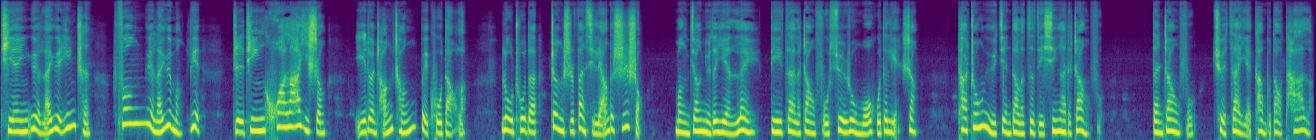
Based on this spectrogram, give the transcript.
天越来越阴沉。风越来越猛烈，只听哗啦一声，一段长城被哭倒了，露出的正是范喜良的尸首。孟姜女的眼泪滴在了丈夫血肉模糊的脸上，她终于见到了自己心爱的丈夫，但丈夫却再也看不到她了，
